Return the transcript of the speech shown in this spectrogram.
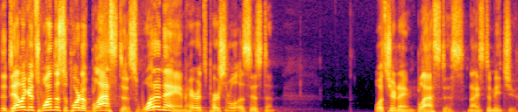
The delegates won the support of Blastus. What a name, Herod's personal assistant. What's your name? Blastus. Nice to meet you.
